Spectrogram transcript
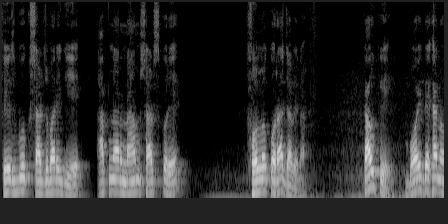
ফেসবুক সার্চ বারে গিয়ে আপনার নাম সার্চ করে ফলো করা যাবে না। কাউকে বয় দেখানো,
